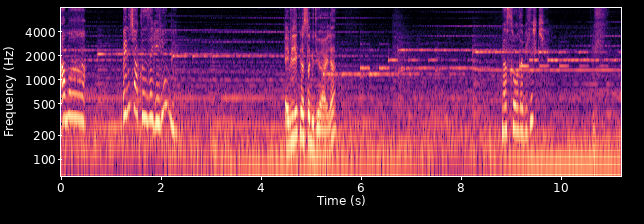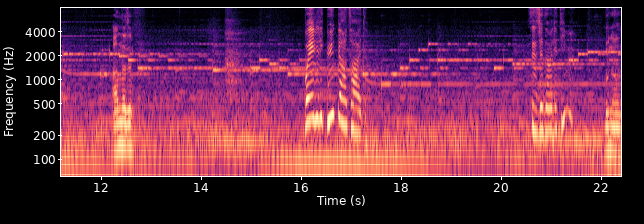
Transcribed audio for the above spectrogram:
Ama ben hiç aklınıza geliyor muyum? Evlilik nasıl gidiyor Ayla? Nasıl olabilir ki? Anladım. Bu evlilik büyük bir hataydı. Sizce de öyle değil mi? Bunu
